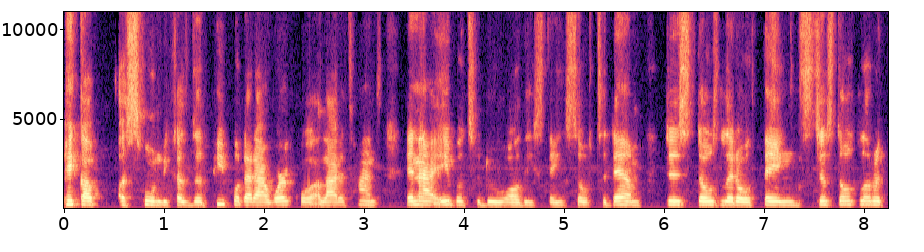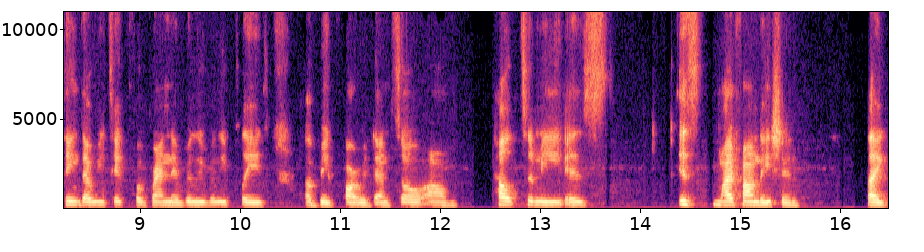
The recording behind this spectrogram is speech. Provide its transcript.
pick up a spoon because the people that I work with a lot of times they're not able to do all these things. So to them, just those little things, just those little things that we take for granted really, really plays a big part with them. So um health to me is is my foundation like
